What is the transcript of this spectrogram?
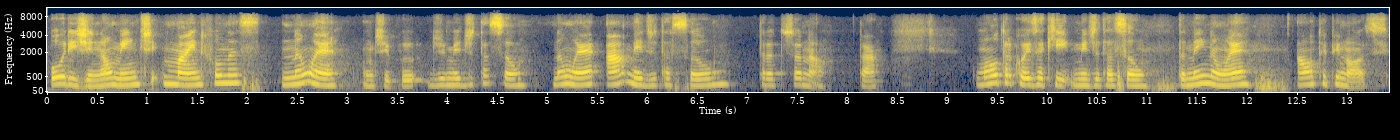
originalmente mindfulness não é um tipo de meditação, não é a meditação tradicional, tá? Uma outra coisa que meditação também não é auto-hipnose.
